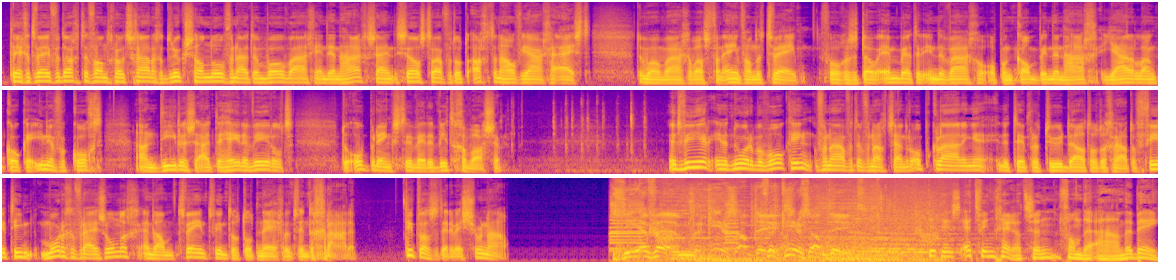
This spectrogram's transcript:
Tegen twee verdachten van grootschalige drugshandel vanuit een woonwagen in Den Haag zijn celstraffen tot 8,5 jaar geëist. De woonwagen was van een van de twee. Volgens het OM werd er in de wagen op een kamp in Den Haag jarenlang cocaïne verkocht aan dealers uit de hele wereld. De opbrengsten werden witgewassen. Het weer in het noorden bewolking. Vanavond en vannacht zijn er opklaringen. De temperatuur daalt tot een graad of 14. Morgen vrij zonnig en dan 22 tot 29 graden. Dit was het RWS Journaal. ZFM, verkeersupdate. verkeersupdate. Dit is Edwin Gerritsen van de ANWB.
